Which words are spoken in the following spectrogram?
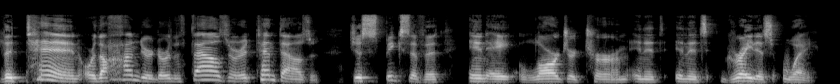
The 10 or the 100 or the 1,000 or the 10,000 just speaks of it in a larger term, in, it, in its greatest way.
